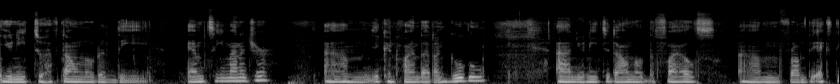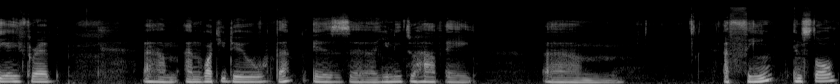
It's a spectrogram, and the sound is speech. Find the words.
you need to have downloaded the MT Manager. Um, you can find that on Google, and you need to download the files um, from the XDA thread. Um, and what you do then is uh, you need to have a um, a theme installed.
